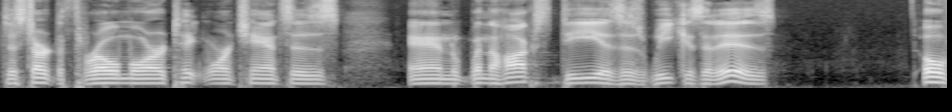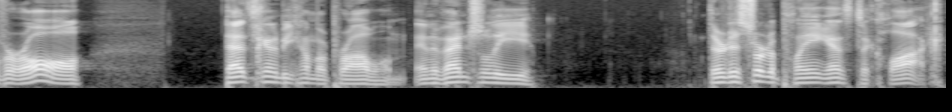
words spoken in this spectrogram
just start to throw more, take more chances. And when the Hawks D is as weak as it is overall, that's going to become a problem. And eventually, they're just sort of playing against a clock,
